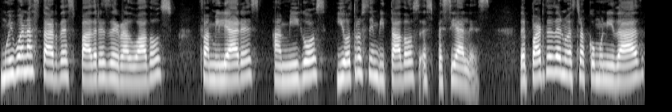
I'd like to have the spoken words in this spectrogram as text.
Muy buenas tardes, padres de graduados, familiares, amigos y otros invitados especiales. De parte de nuestra comunidad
